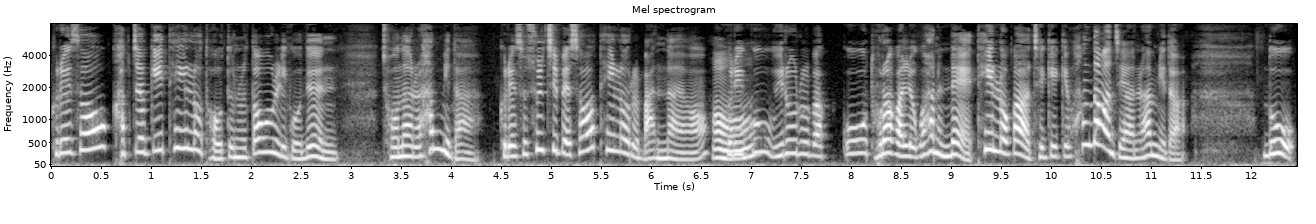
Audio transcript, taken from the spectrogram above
그래서 갑자기 테일러 더든을 떠올리고는 전화를 합니다. 그래서 술집에서 테일러를 만나요. 어. 그리고 위로를 받고 돌아가려고 하는데 테일러가 제게게 황당한 제안을 합니다. 너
